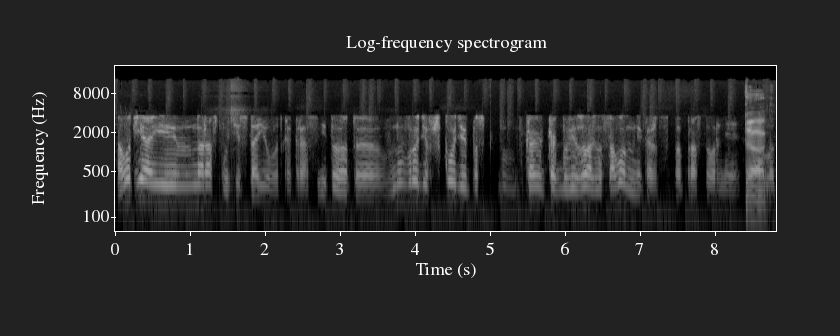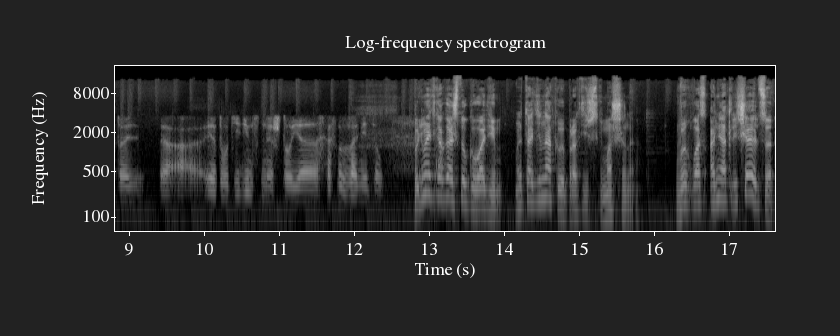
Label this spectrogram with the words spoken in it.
А вот я и на распутье стою вот как раз. И то, то ну, вроде в Шкоде как, как бы визуально салон, мне кажется, попросторнее. Так. Вот, а, это вот единственное, что я заметил. Понимаете, какая штука, Вадим? Это одинаковые практически машины. Вы, вас, они отличаются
